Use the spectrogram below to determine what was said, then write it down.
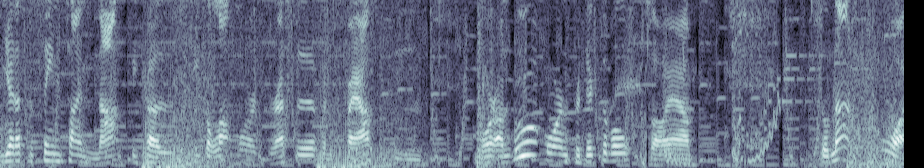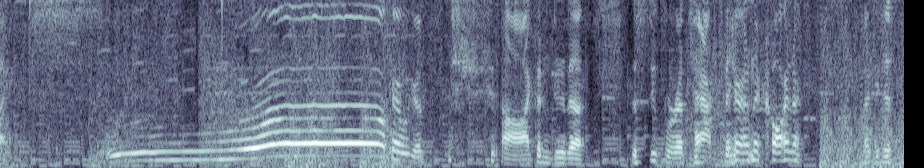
yet at the same time not, because he's a lot more aggressive and fast and more un ooh, more unpredictable, so yeah. So not quite. Ooh, okay, we're good. oh, I couldn't do the, the super attack there in the corner. I could just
